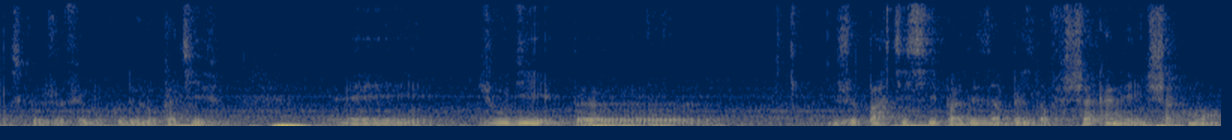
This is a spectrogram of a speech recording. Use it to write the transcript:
parce que je fais beaucoup de locatifs. Et je vous dis, euh, je participe à des appels d'offres chaque année, chaque mois.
